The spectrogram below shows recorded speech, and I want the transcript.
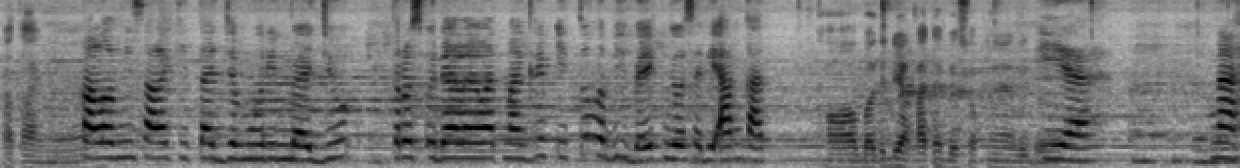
katanya. kalau misalnya kita jemurin baju terus udah lewat maghrib itu lebih baik nggak usah diangkat. Oh, berarti diangkatnya besoknya gitu. Iya. Nah,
